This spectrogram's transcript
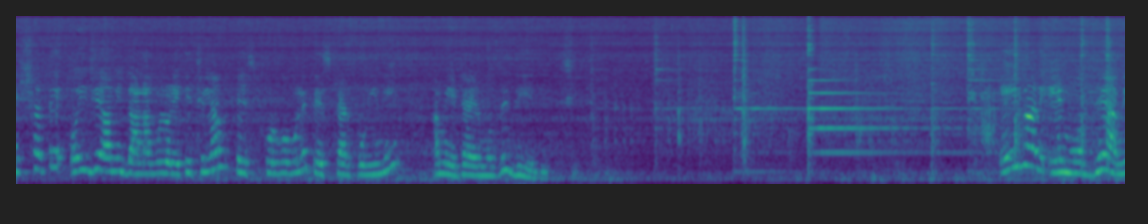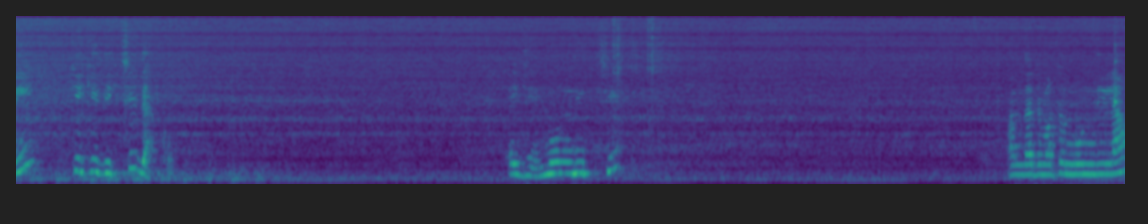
এর সাথে ওই যে আমি দানাগুলো রেখেছিলাম পেস্ট করব বলে পেস্ট আর করিনি। আমি এটা এর মধ্যে দিয়ে দিচ্ছি। এইবার এর মধ্যে আমি কি কি দিচ্ছি দেখো। এই যে নুন দিচ্ছি। আন্দাজ মতো নুন দিলাম।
